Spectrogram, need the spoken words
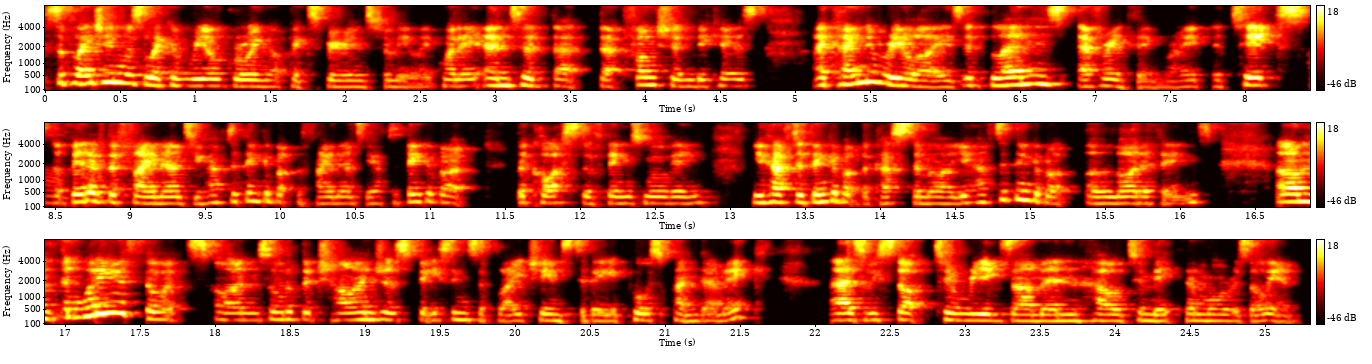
supply chain was like a real growing up experience for me like when i entered that that function because I kind of realize it blends everything, right? It takes a bit of the finance. You have to think about the finance. You have to think about the cost of things moving. You have to think about the customer. You have to think about a lot of things. Um, and what are your thoughts on sort of the challenges facing supply chains today post pandemic as we start to re examine how to make them more resilient?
